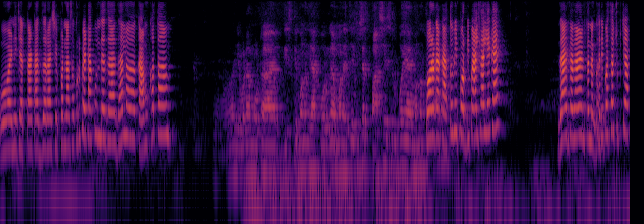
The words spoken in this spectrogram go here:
ओवाळणीच्या ताटात जराशे पन्नास रुपये टाकून दे जा झालं काम खतम. हो, एवढा मोठा दिसते म्हणून या पोरगा म्हणायचे खिशात पाचशेच रुपये आहे म्हणून. पोरगा का? तुम्ही पोरगी पाहायला चालले काय? जा तर जा तर घरी बसा चुपचाप.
